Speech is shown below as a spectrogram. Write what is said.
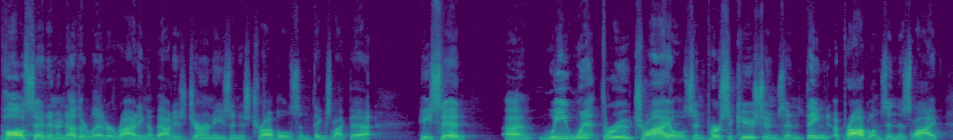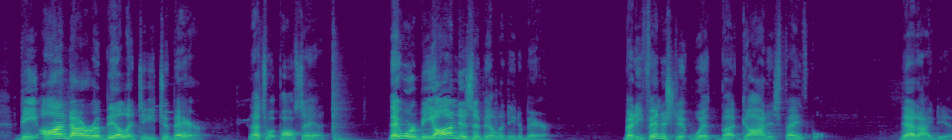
Paul said in another letter, writing about his journeys and his troubles and things like that, he said, uh, We went through trials and persecutions and things, uh, problems in this life beyond our ability to bear. That's what Paul said. They were beyond his ability to bear. But he finished it with, but God is faithful. That idea.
